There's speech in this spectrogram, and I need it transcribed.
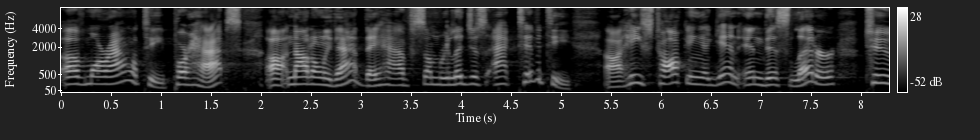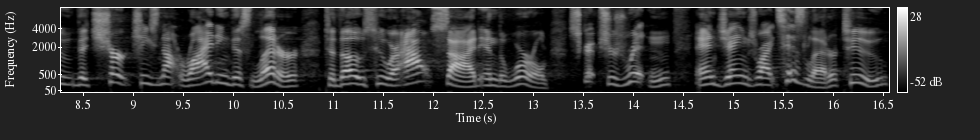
of morality. Perhaps, uh, not only that, they have some religious activity. Uh, he's talking again in this letter to the church. He's not writing this letter to those who are outside in the world. Scripture's written, and James writes his letter to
